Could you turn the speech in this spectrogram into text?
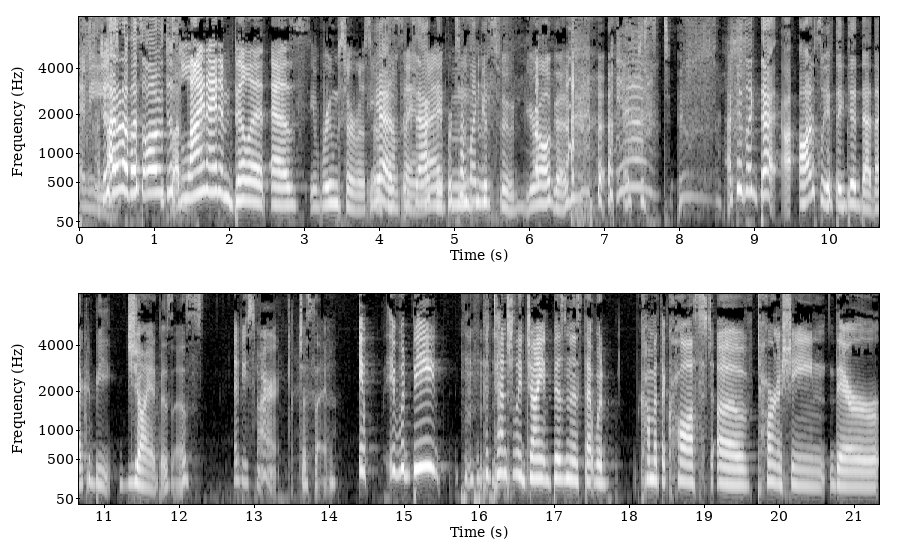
I mean, Just- I don't know. That's all I was Just line item bill it as room service or yes, something. exactly. right? Pretend like it's food. You're all good. Yeah. Just because like that. uh, Honestly, if they did that, that could be giant business. that'd be smart. Just saying. it it would be potentially giant business that would come at the cost of tarnishing their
